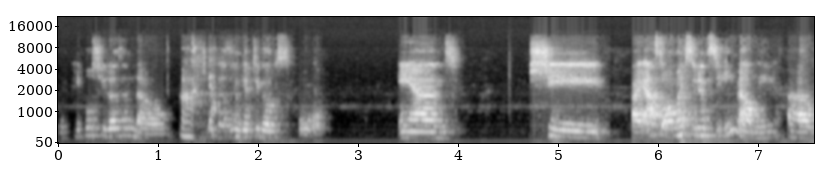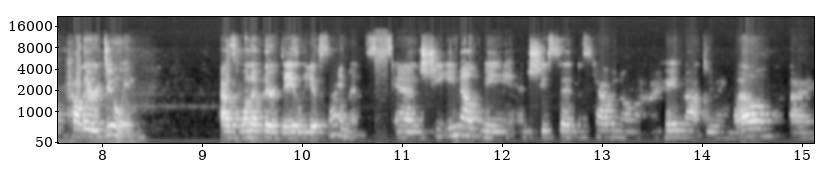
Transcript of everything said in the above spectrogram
with people she doesn't know. She doesn't get to go to school, and she. I asked all my students to email me uh, how they were doing as one of their daily assignments. And she emailed me and she said, Miss Kavanaugh, I am not doing well. I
